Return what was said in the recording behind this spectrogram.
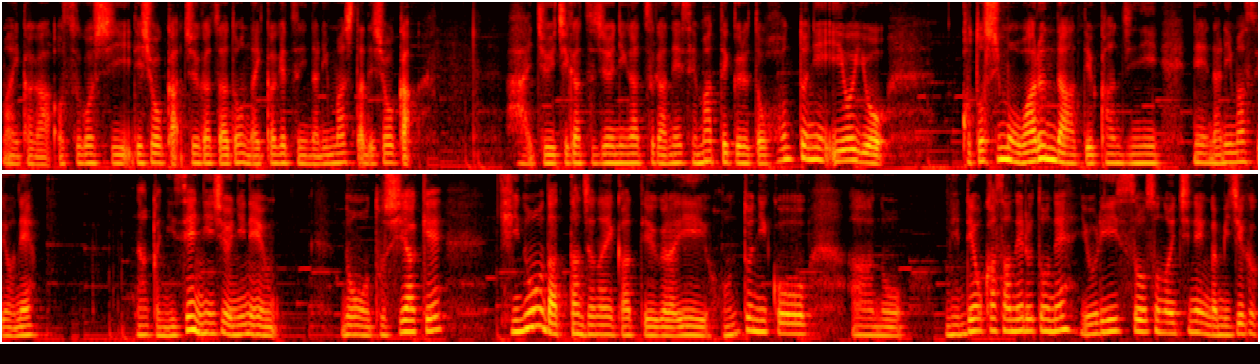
まあ、いかがお過ごしでしょうか？10月はどんな1ヶ月になりましたでしょうか？はい11月12月がね迫ってくると本当にいよいよ今年も終わるんだっていう感じに、ね、なりますよね。なんか2022年の年明け昨日だったんじゃないかっていうぐらい本当にこうあの年齢を重ねるとねより一層その1年が短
